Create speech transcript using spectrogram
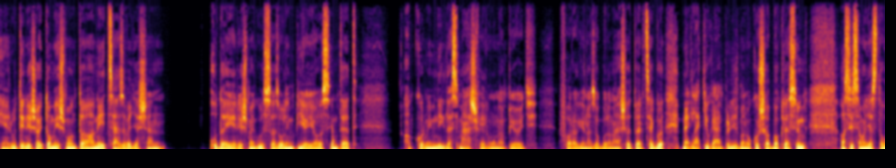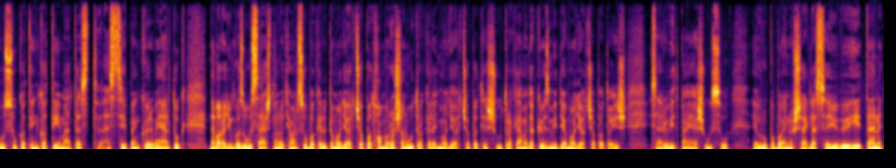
ilyen rutin, és ahogy Tom is mondta, ha 400 vegyesen odaér és megúszza az olimpiai alszintet, akkor még mindig lesz másfél hónapja, hogy faragjon azokból a másodpercekből. Meglátjuk, áprilisban okosabbak leszünk. Azt hiszem, hogy ezt a hosszú katinka témát, ezt, ezt szépen körbejártuk. De maradjunk az úszásnál, hogyha már szóba került a magyar csapat, hamarosan útra kell egy magyar csapat, és útra kell majd a közmédia magyar csapata is, hiszen rövidpályás úszó Európa bajnokság lesz a jövő héten.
